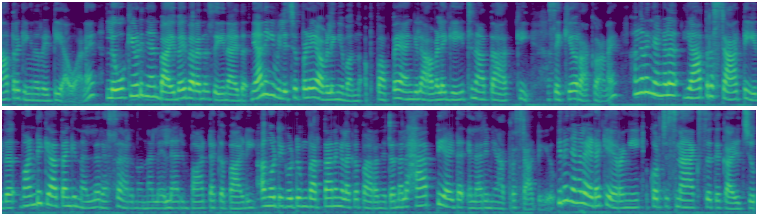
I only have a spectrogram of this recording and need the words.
യാത്രയ്ക്ക് ഇങ്ങനെ റെഡി ആവുകയാണേ ലോക്കിയോട് ഞാൻ ബൈ ബൈ പറയുന്ന സീനായത് ഞാനിങ്ങനെ വിളിച്ചപ്പോഴേ അവളിങ്ങി വന്നു. അപ്പം പപ്പയാണെങ്കിൽ അവളെ ഗേറ്റിനകത്താക്കി സെക്യൂർ ആക്കുവാണേ. അങ്ങനെ ഞങ്ങൾ യാത്ര സ്റ്റാർട്ട് ചെയ്ത് വണ്ടിക്കകത്താങ്കിൽ നല്ല രസമായിരുന്നു. നല്ല എല്ലാവരും പാട്ടൊക്കെ പാടി അങ്ങോട്ടും ഇങ്ങോട്ടും വർത്തമാനങ്ങളൊക്കെ പറഞ്ഞിട്ട് നല്ല ഹാപ്പി ആയിട്ട് എല്ലാവരും യാത്ര സ്റ്റാർട്ട് ചെയ്തു. പിന്നെ ഞങ്ങൾ ഇടയ്ക്ക് ഇറങ്ങി കുറച്ച് സ്നാക്സ് ഒക്കെ കഴിച്ചു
